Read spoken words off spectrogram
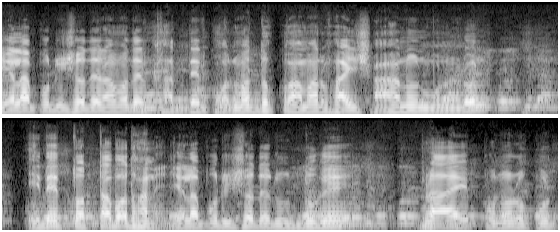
জেলা পরিষদের আমাদের খাদ্যের কর্মাধ্যক্ষ আমার ভাই শাহানুর মণ্ডল এদের তত্ত্বাবধানে জেলা পরিষদের উদ্যোগে প্রায় পনেরো কোটি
